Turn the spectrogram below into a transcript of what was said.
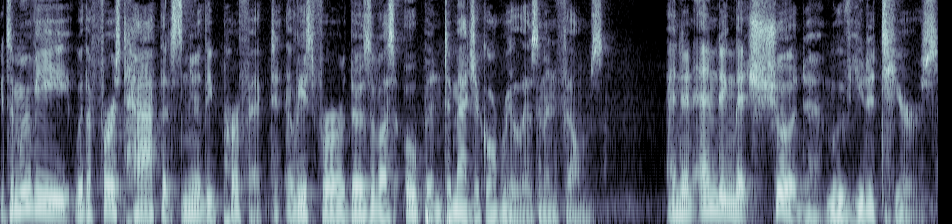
It's a movie with a first half that's nearly perfect, at least for those of us open to magical realism in films and an ending that should move you to tears.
